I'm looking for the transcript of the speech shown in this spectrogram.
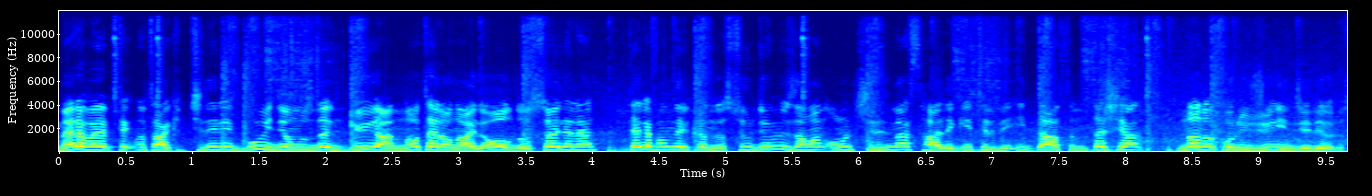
Merhaba Web Tekno takipçileri. Bu videomuzda güya noter onaylı olduğu söylenen telefonun ekranında sürdüğümüz zaman onu çizilmez hale getirdiği iddiasını taşıyan nano koruyucuyu inceliyoruz.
